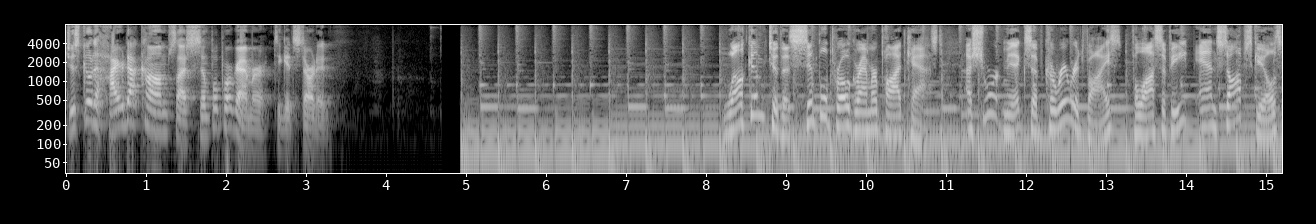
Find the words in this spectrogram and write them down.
Just go to hired.com slash simple programmer to get started. Welcome to the Simple Programmer Podcast, a short mix of career advice, philosophy, and soft skills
